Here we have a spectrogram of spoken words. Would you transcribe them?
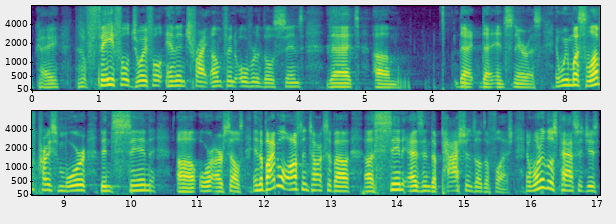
Okay? So faithful, joyful, and then triumphant over those sins that. Um, that, that ensnare us. And we must love Christ more than sin uh, or ourselves. And the Bible often talks about uh, sin as in the passions of the flesh. And one of those passages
